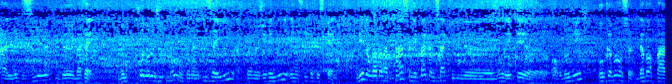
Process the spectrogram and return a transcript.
à l'exil de Babel. Donc chronologiquement, on a Isaïe, après on a Jérémie et ensuite Yecheskel. Mais dans Baba Batra, ce n'est pas comme ça qu'ils euh, ont été euh, ordonnés. On commence d'abord par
